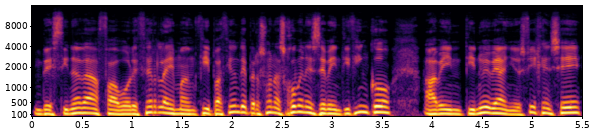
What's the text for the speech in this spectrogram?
destinada a favorecer la emancipación de personas jóvenes de 25 a 29 años. Fíjense,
